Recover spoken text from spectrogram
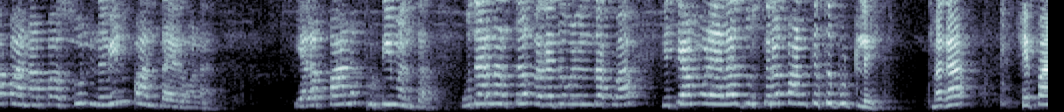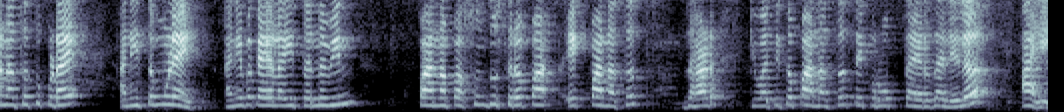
पानापासून नवीन पान तयार होणार. याला पान फुटी म्हणतात. उदाहरणार्थ बघा जवळ येऊन दाखवा की त्या मुळ्याला दुसरं पान कसं फुटलंय. बघा हे पानाचा तुकडा आहे आणि इथं मुळ्या आहेत. आणि बघा याला इथं नवीन पानापासून दुसरं पा एक पानाचंच झाड किंवा तिथं पानाचंच एक रोप तयार झालेलं आहे.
